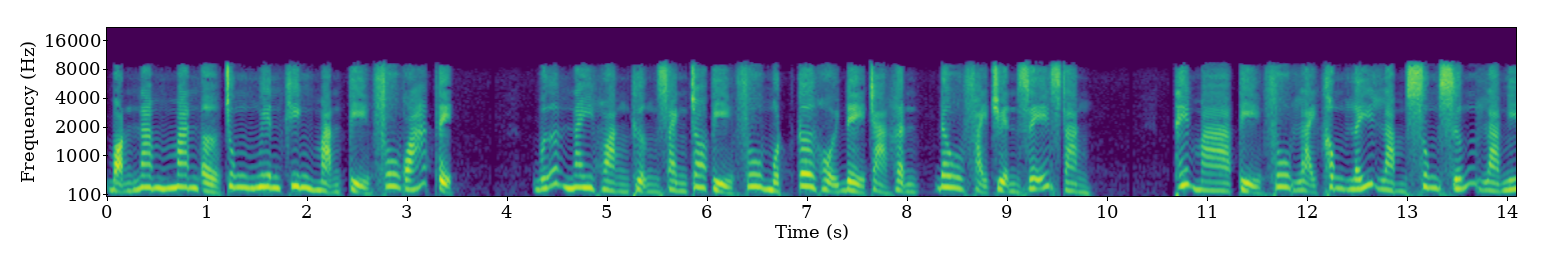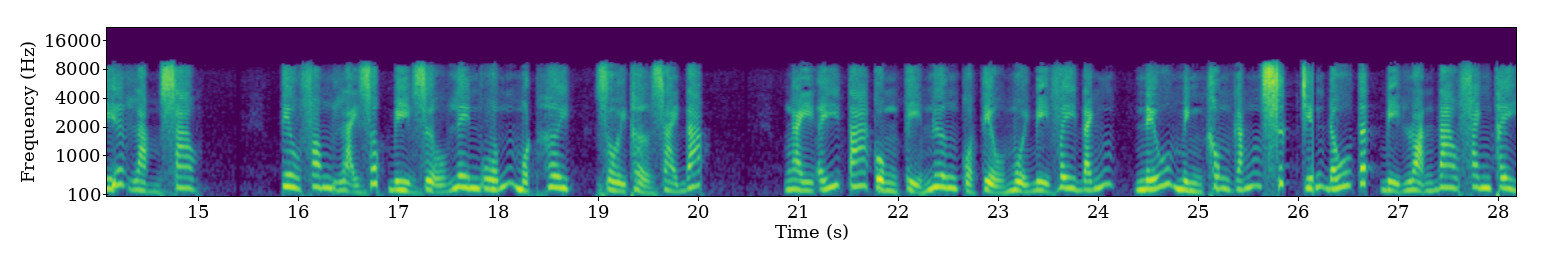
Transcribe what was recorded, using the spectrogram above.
Bọn nam man ở trung nguyên khinh mạn tỷ phu quá tệ. Bữa nay hoàng thượng dành cho tỷ phu một cơ hội để trả hận, đâu phải chuyện dễ dàng. Thế mà tỷ phu lại không lấy làm sung sướng là nghĩa làm sao? Tiêu Phong lại dốc bì rượu lên uống một hơi, rồi thở dài đáp. Ngày ấy ta cùng tỷ nương của tiểu muội bị vây đánh, nếu mình không gắng sức chiến đấu tất bị loạn đao phanh thây.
